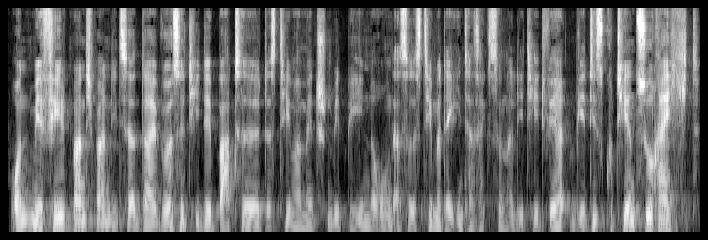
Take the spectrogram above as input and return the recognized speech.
Und mir fehlt manchmal in dieser Diversity-Debatte das Thema Menschen mit Behinderungen, also das Thema der Intersektionalität. Wir, wir diskutieren zu Recht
